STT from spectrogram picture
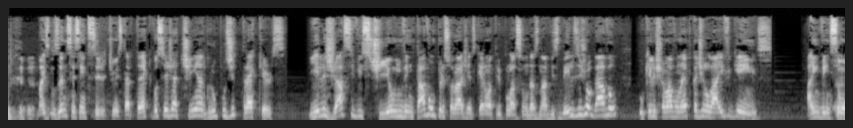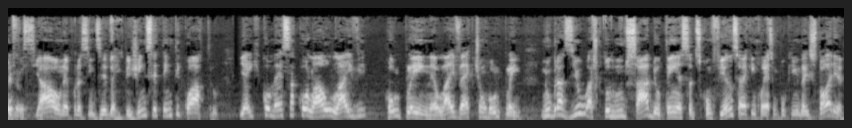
Mas nos anos 60 você já tinha o Star Trek, você já tinha grupos de trackers. E eles já se vestiam, inventavam personagens que eram a tripulação das naves deles e jogavam o que eles chamavam na época de live games. A invenção ah, oficial, né, por assim dizer, do RPG em 74. E aí que começa a colar o live role-playing, né, o live action role-playing. No Brasil, acho que todo mundo sabe, eu tenho essa desconfiança, né? Quem conhece um pouquinho da história,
